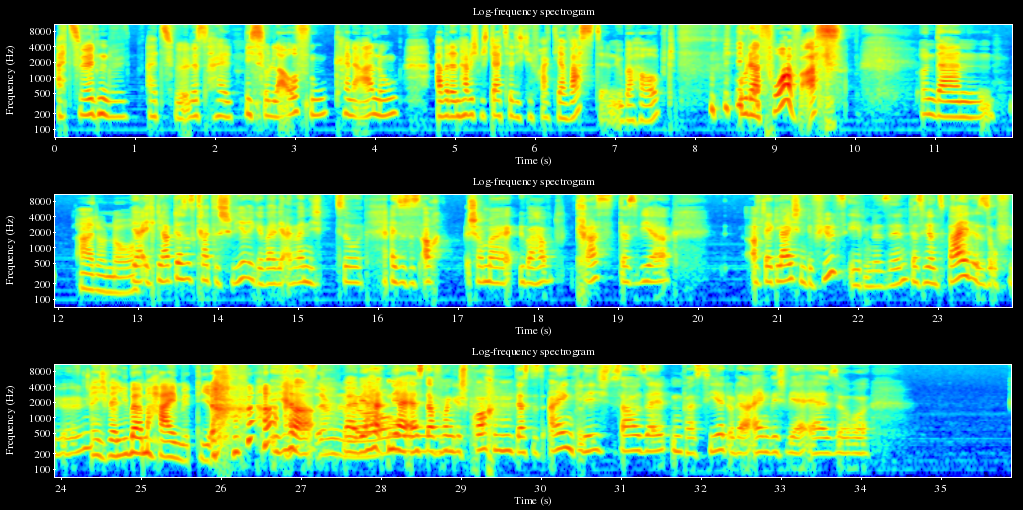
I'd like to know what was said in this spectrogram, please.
als würden, als würde es halt nicht so laufen, keine Ahnung. Aber dann habe ich mich gleichzeitig gefragt, ja, was denn überhaupt? Oder vor was? Und dann, I don't know. Ja, ich glaube, das ist gerade das Schwierige, weil wir einfach nicht so. Also, es ist auch schon mal überhaupt krass, dass wir auf der gleichen Gefühlsebene sind, dass wir uns beide so fühlen. Ich wäre lieber im High mit dir. Ja, weil wir hatten ja erst davon gesprochen, dass das eigentlich sau selten passiert oder eigentlich wir eher so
